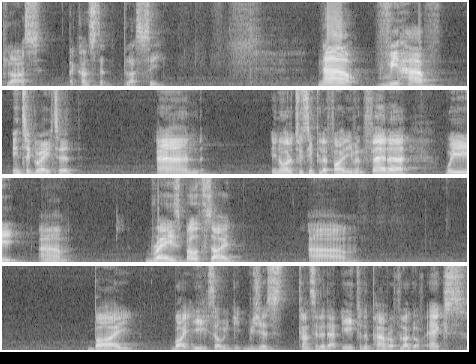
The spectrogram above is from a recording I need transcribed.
plus the constant plus c now we have integrated and in order to simplify it even further we um, raise both sides um, by by e. So we, we just consider that e to the power of log of x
